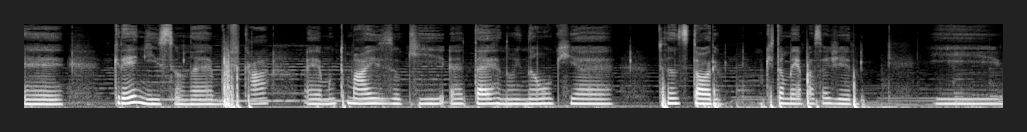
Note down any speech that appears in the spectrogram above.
é, crer nisso, né? Buscar é, muito mais o que é eterno e não o que é transitório, o que também é passageiro. E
